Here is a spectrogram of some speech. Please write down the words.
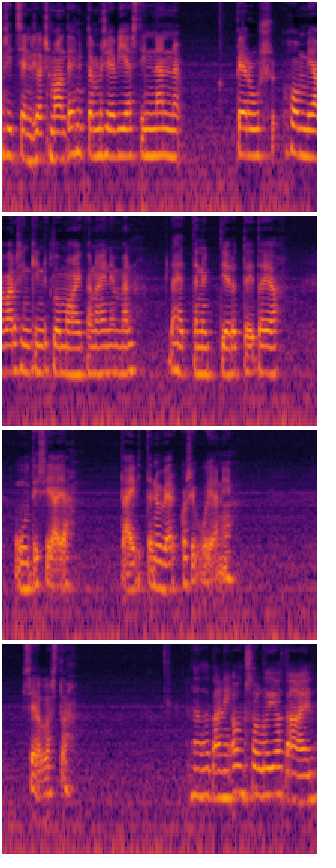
sitten sen lisäksi mä oon tehnyt tämmöisiä viestinnän perushommia, varsinkin nyt loma-aikana enemmän lähettänyt tiedotteita ja uutisia ja päivittänyt verkkosivuja, niin sellaista. No, tota, niin onko ollut jotain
